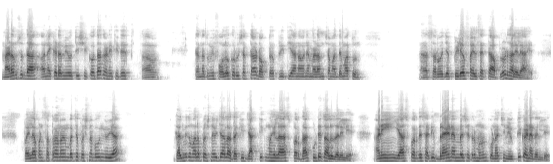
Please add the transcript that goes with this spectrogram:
मॅडम सुद्धा अन होती शिकवतात आणि तिथे त्यांना तुम्ही फॉलो करू शकता. डॉक्टर प्रीती या नावाने मॅडमच्या माध्यमातून. सर्व जे पी डी एफ फाईल्स आहेत त्या अपलोड झालेल्या आहेत. पहिले आपण सतरा नोव्हेंबरचे प्रश्न बघून घेऊया. काल मी तुम्हाला प्रश्न विचारला होता की जागतिक महिला स्पर्धा कुठे चालू झालेली आहे? आणि या स्पर्धेसाठी ब्रँड अँबॅसिडर म्हणून कोणाची नियुक्ती करण्यात आलेली आहे?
